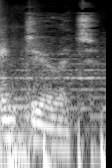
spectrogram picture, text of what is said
Intuit.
